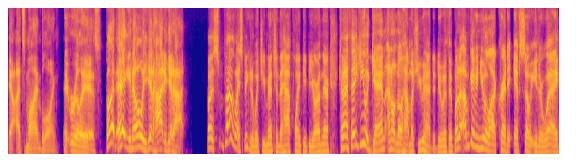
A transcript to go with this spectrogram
Yeah, it's mind blowing. It really is. But hey, you know, you get hot, you get hot. But by the way, speaking of which, you mentioned the half point PPR in there. Can I thank you again? I don't know how much you had to do with it, but I'm giving you a lot of credit. If so, either way,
